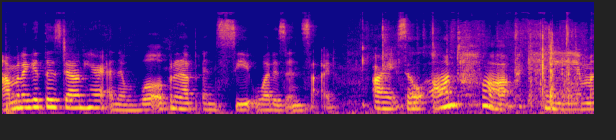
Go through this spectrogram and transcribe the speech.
I'm gonna get this down here and then we'll open it up and see what is inside. All right, so on top came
